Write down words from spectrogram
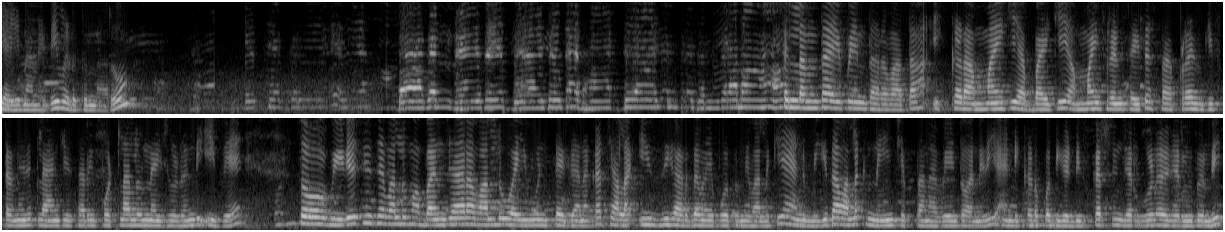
చైన్ అనేది పెడుతున్నారు. పిల్లంతా అయిపోయిన తర్వాత ఇక్కడ అమ్మాయికి అబ్బాయికి అమ్మాయి ఫ్రెండ్స్ అయితే సర్ప్రైజ్ గిఫ్ట్ అనేది ప్లాన్ చేశారు. ఈ పొట్లాలు ఉన్నాయి చూడండి ఇవే. సో వీడియో చూసే వాళ్ళు మా బంజారా వాళ్ళు అయి ఉంటే గనక చాలా ఈజీగా అర్థమైపోతుంది వాళ్ళకి. అండ్ మిగతా వాళ్ళకి నేను చెప్తాను అవేంటో అనేది. అండ్ ఇక్కడ కొద్దిగా డిస్కషన్ జరుగు కూడా జరుగుతుంది.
